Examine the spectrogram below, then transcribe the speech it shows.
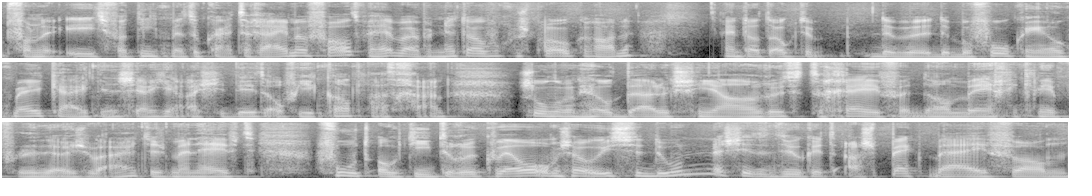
van iets wat niet met elkaar te rijmen valt. Waar we het net over gesproken hadden. En dat ook de, de, de bevolking ook meekijkt en zegt: ja, als je dit over je kant laat gaan. zonder een heel duidelijk signaal aan Rutte te geven. dan ben je geen knip voor de neus waard. Dus men heeft, voelt ook die druk wel om zoiets te doen. Er zit natuurlijk het aspect bij van.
